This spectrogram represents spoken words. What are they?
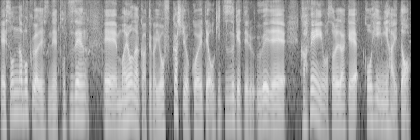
えー、そんな僕がですね突然、えー、真夜中というか夜更かしを超えて起き続けている上でカフェインをそれだけコーヒー2杯と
